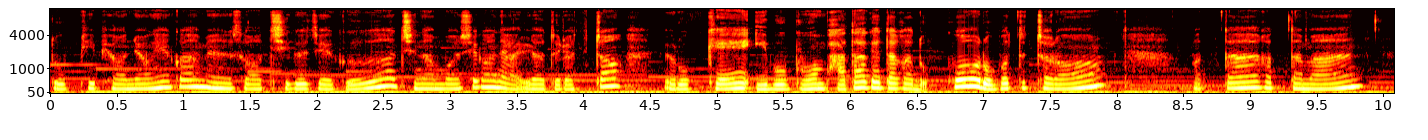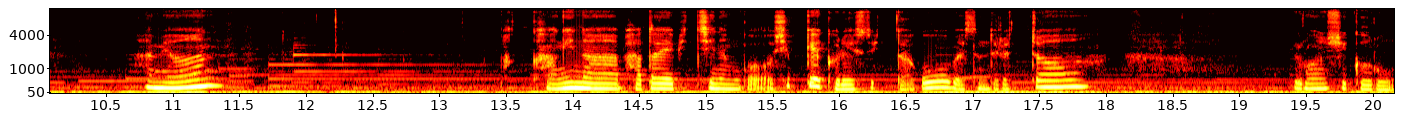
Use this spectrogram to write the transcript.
높이 변형해가면서 지그재그 지난번 시간에 알려드렸죠? 이렇게 이 부분 바닥에다가 놓고 로버트처럼 왔다 갔다만 하면 강이나 바다에 비치는 거 쉽게 그릴 수 있다고 말씀드렸죠? 이런 식으로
